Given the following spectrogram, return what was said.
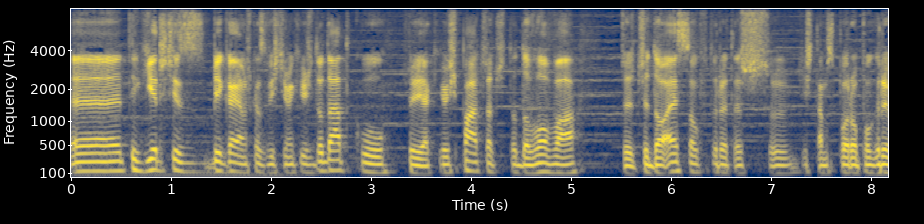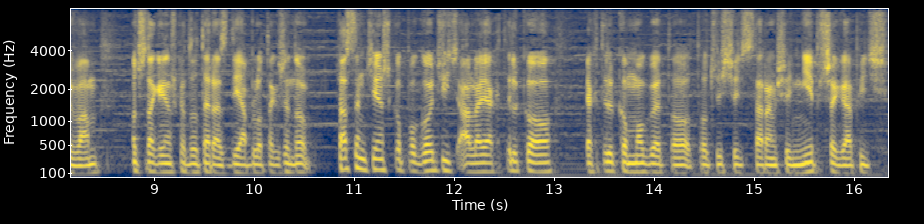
e, tych gier się zbiegają, na przykład z wyjściem jakiegoś dodatku, czy jakiegoś patcha, czy to do WoWa, czy, czy do ESO, w które też e, gdzieś tam sporo pogrywam. No, czy tak jak na przykład do teraz Diablo, także no czasem ciężko pogodzić, ale jak tylko, jak tylko mogę, to, to oczywiście staram się nie przegapić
